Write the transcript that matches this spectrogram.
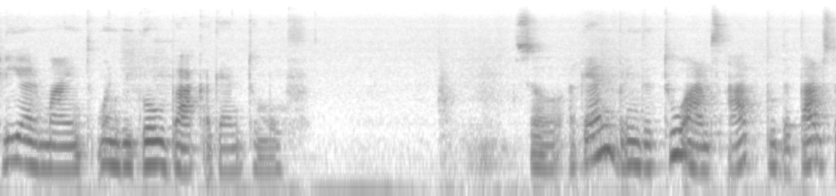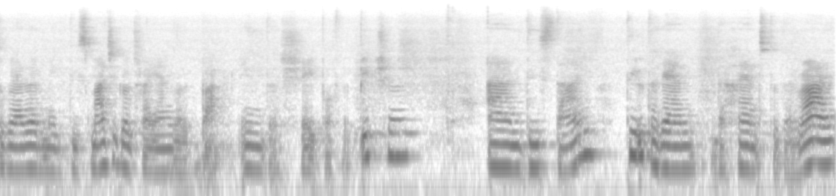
clear mind when we go back again to move. So again, bring the two arms up, put the palms together, make this magical triangle back in the shape of the picture. And this time, tilt again the hands to the right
